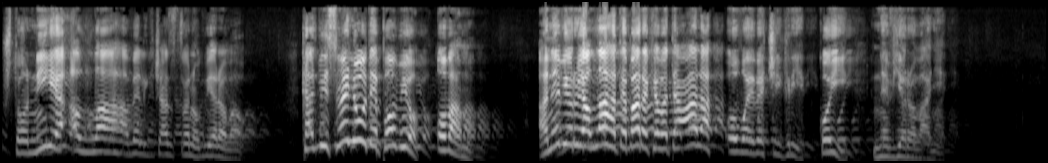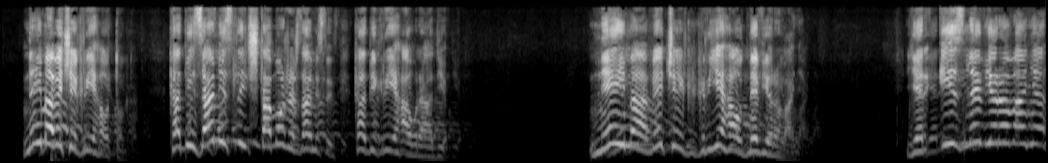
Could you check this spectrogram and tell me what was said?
što nije Allaha veličanstvenog vjerovao. Kad bi sve ljude pobio ovamo, a ne vjeruje Allaha te baraka wa ta'ala, ovo je veći grijeh. Koji? Nevjerovanje. Ne ima veće grijeha od toga. Kad bi zamisliti šta možeš zamisliti, kad bi grijeha uradio. Ne ima većeg grijeha od nevjerovanja. Jer iz nevjerovanja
